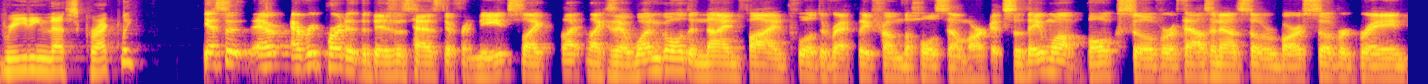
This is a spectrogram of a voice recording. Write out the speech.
reading this correctly? Yeah, so every part of the business has different needs. Like, like, like I said, one gold and nine fine pull directly from the wholesale market. So they want bulk silver, thousand ounce silver bars, silver grain,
